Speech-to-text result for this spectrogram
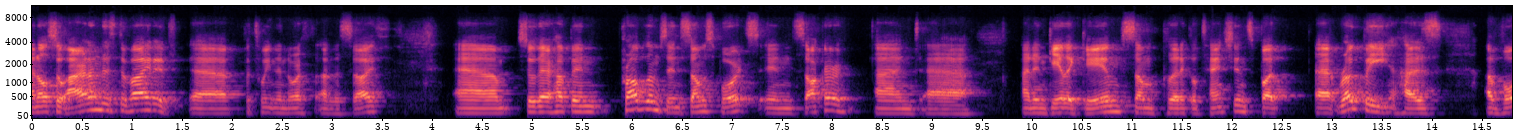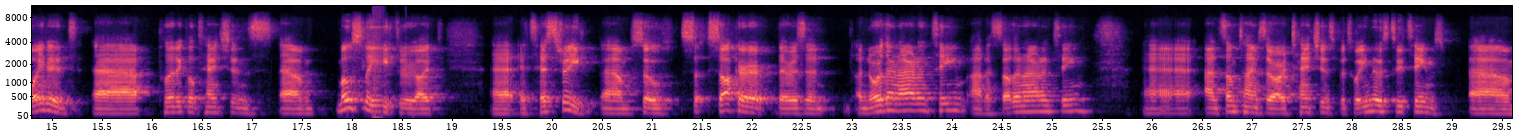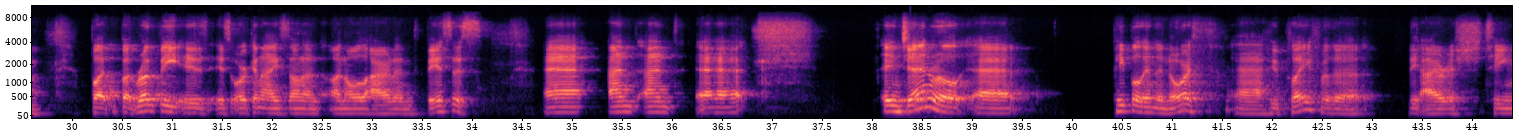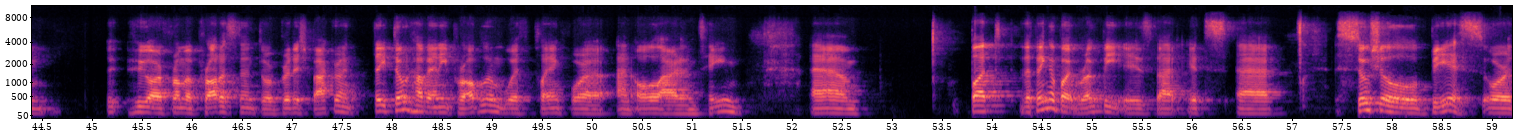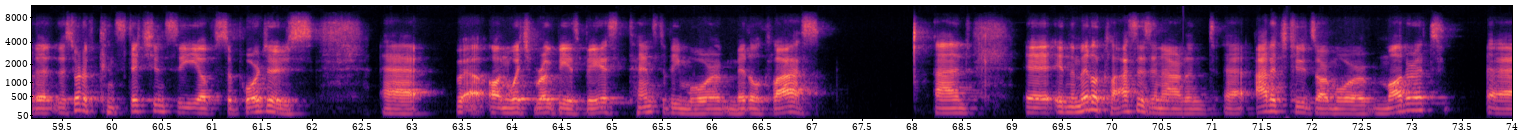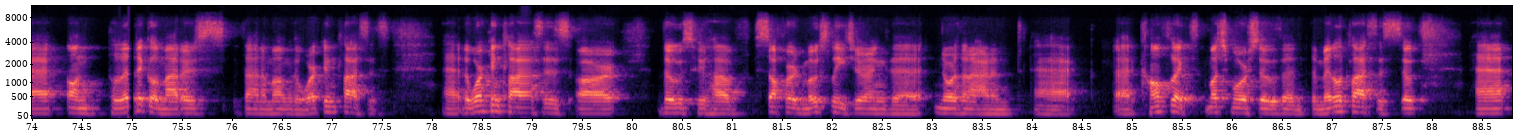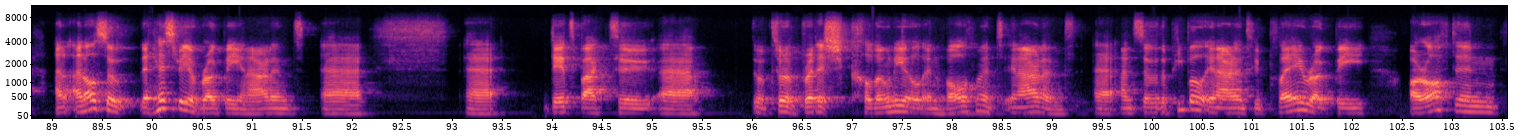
And also Ireland is divided uh, between the north and the south. Um, so there have been problems in some sports, in soccer and uh, and in Gaelic games, some political tensions. But uh, rugby has avoided uh, political tensions um, mostly throughout uh, its history. Um, so, so, soccer, there is a, a, Northern Ireland team and a Southern Ireland team, uh, and sometimes there are tensions between those two teams. Um, but but rugby is is organised on an, an All Ireland basis, uh, and and uh, in general, uh, people in the north who play for the the Irish team who are from a Protestant or British background, they don't have any problem with playing for a, an All Ireland team. Um, but the thing about rugby is that it's uh, social base or the, the sort of constituency of supporters uh, on which rugby is based tends to be more middle class. And in the middle classes in Ireland, uh, attitudes are more moderate uh, on political matters than among the working classes. the working classes are those who have suffered mostly during the Northern Ireland uh, uh, conflict, much more so than the middle classes. So, uh, and, and also the history of rugby in Ireland dates back to the sort of British colonial involvement in Ireland. Uh, and so the people in Ireland who play rugby are often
